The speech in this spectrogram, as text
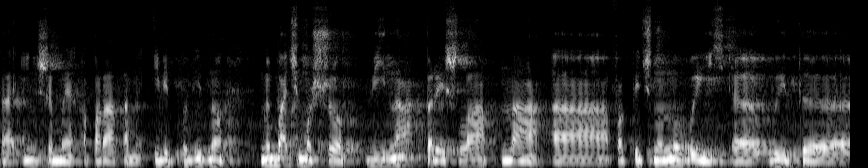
та іншими апаратами, і відповідно ми бачимо, що війна перейшла на фактично новий е, вид е,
